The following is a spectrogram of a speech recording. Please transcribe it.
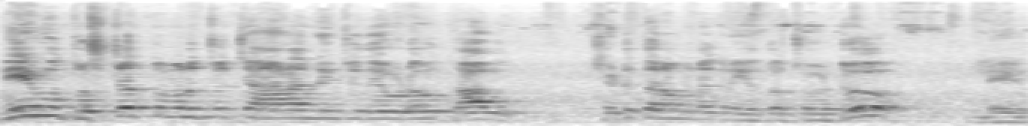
నీవు దుష్టత్వమును చూచి ఆనందించు దేవుడవు కావు. చెడుతనమునకు నీ యొక్క చోటు లేదు.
